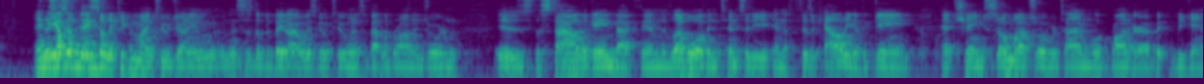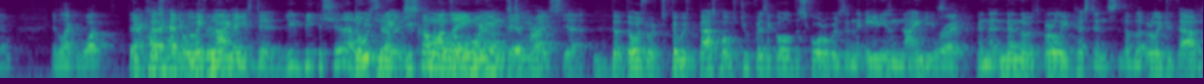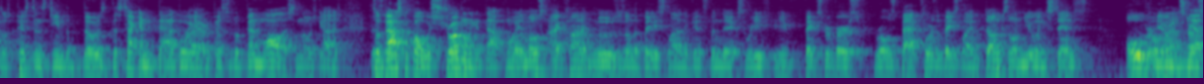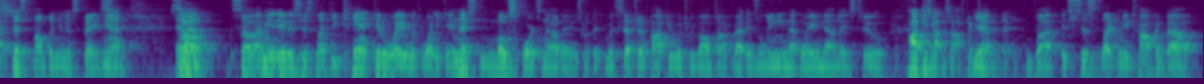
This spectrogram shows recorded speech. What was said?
And, and the other something, thing, something to keep in mind too, Johnny, and this is the debate I always go to when it's about LeBron and Jordan, is the style of the game back then, the level of intensity and the physicality of the game had changed so much over time. LeBron era be- began, and like what that Because guy had to the go late through 90s did. You'd beat the shit out Those of each other. You come in the lane, you're gonna pay a price. Yeah. the, those were there was basketball was too physical. The score was in the 80s and 90s, Right. And then, and then those early Pistons of the early 2000s, those Pistons team, the, those the second bad boy Right. era Pistons with Ben Wallace and those guys. So basketball was struggling at that point. One of the most iconic moves is on the baseline against the Knicks, where he, he fakes reverse, rolls back towards the baseline, dunks on Ewing, stands over, Over him, him, and starts yes. fist pumping in his face. Yeah. And So that- so I mean, it was just like you can't get away with what you can, and that's most sports nowadays, with the with exception of hockey, which we've all talked about, It's leaning that way nowadays too. hockey's gotten softer Yeah. too. But it's just like when you talk about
